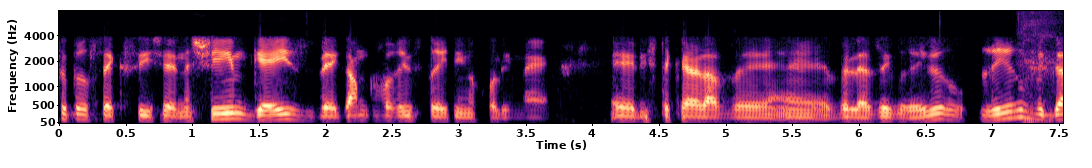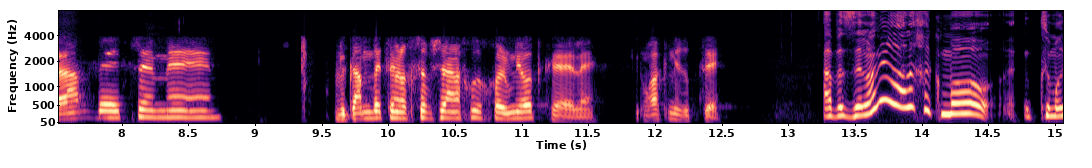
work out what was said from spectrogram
סופר סקסי, שנשים, גייז וגם גברים סטרייטים יכולים אה, אה, להסתכל עליו אה, אה, ולהזיב ריר, ריר, וגם בעצם, אה, וגם בעצם לחשוב שאנחנו יכולים להיות כאלה, אם רק נרצה. אבל זה לא נראה לך כמו, כלומר,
